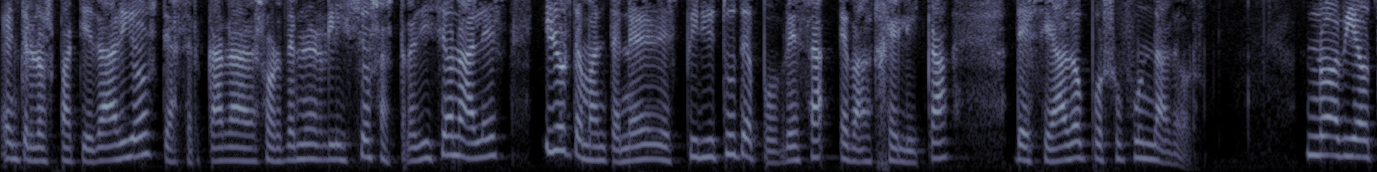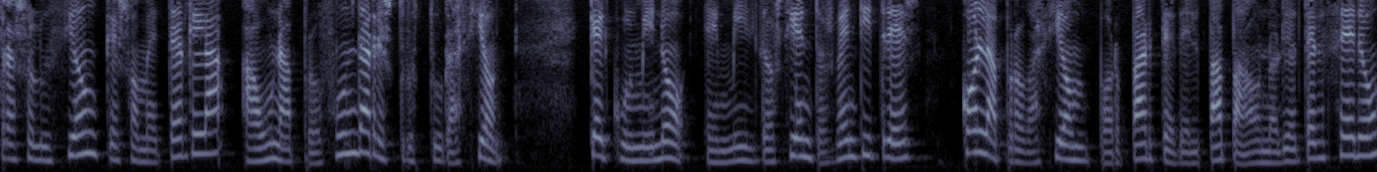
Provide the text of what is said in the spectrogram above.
entre los partidarios de acercar a las órdenes religiosas tradicionales y los de mantener el espíritu de pobreza evangélica deseado por su fundador. No había otra solución que someterla a una profunda reestructuración, que culminó en 1223 con la aprobación por parte del Papa Honorio III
